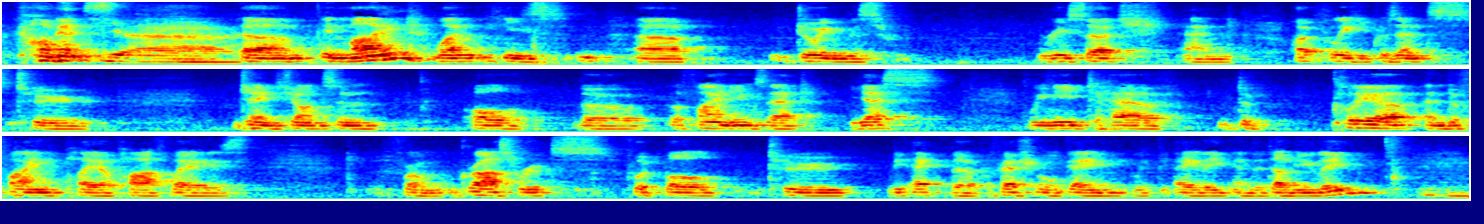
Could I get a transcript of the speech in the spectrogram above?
comments Yeah. um, in mind when he's uh, doing this research, and hopefully he presents to James Johnson all the, the findings that yes, we need to have clear and defined player pathways from grassroots football to the, the professional game with the A League and the W League Mhm.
